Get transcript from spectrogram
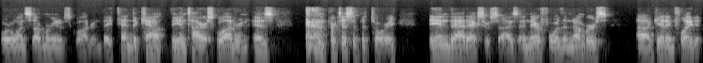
or one submarine of a squadron, they tend to count the entire squadron as participatory in that exercise, and therefore the numbers uh, get inflated.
